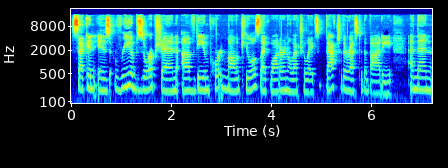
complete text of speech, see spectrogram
second is reabsorption of the important molecules like water and electrolytes back to the rest of the body, and then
